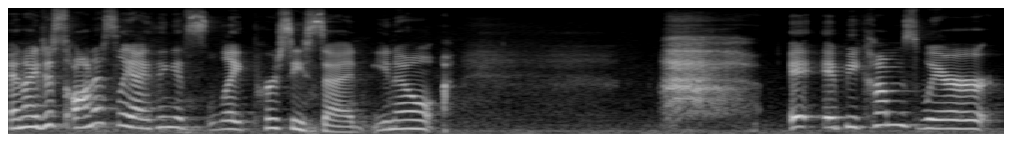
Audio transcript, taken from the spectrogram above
and I just honestly, I think it's like Percy said, you know, it, it becomes where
